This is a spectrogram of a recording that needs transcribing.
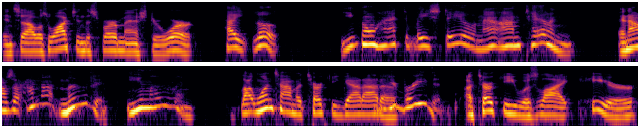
and so I was watching the spurmaster work. Hey, look, you gonna have to be still now. I'm telling you. And I was like, I'm not moving. You moving? Like one time, a turkey got out of. You're breathing. A turkey was like here,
